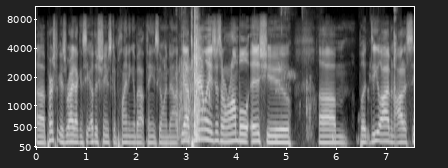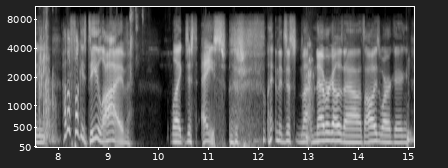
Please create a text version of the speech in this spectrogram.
Uh, Perspic is right. I can see other streams complaining about things going down. Yeah, apparently it's just a Rumble issue. Um, but D Live and Odysee. How the fuck is D Live like just ace? and it just not, never goes down. It's always working.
